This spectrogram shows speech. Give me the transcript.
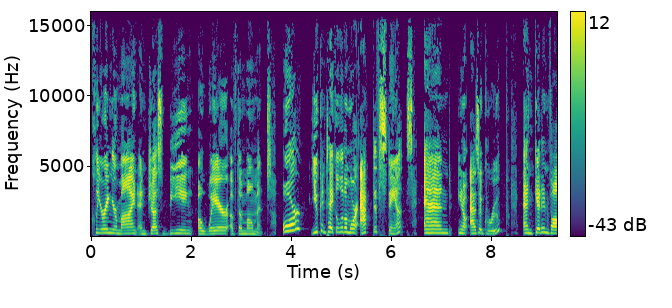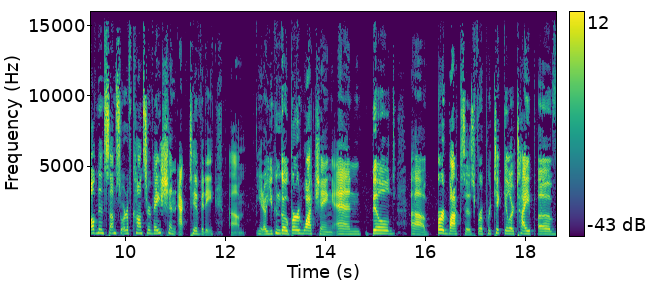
clearing your mind and just being aware of the moment. Or you can take a little more active stance and, you know, as a group and get involved in some sort of conservation activity. Um, you know, you can go bird watching and build uh, bird boxes for a particular type of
